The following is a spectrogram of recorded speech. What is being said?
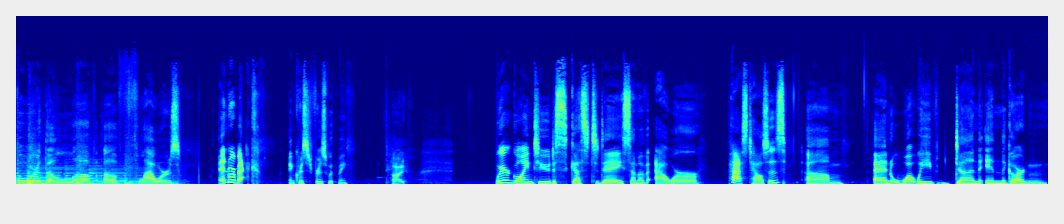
For the love of flowers. And we're back. And Christopher's with me. Hi. We're going to discuss today some of our past houses um, and what we've done in the garden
